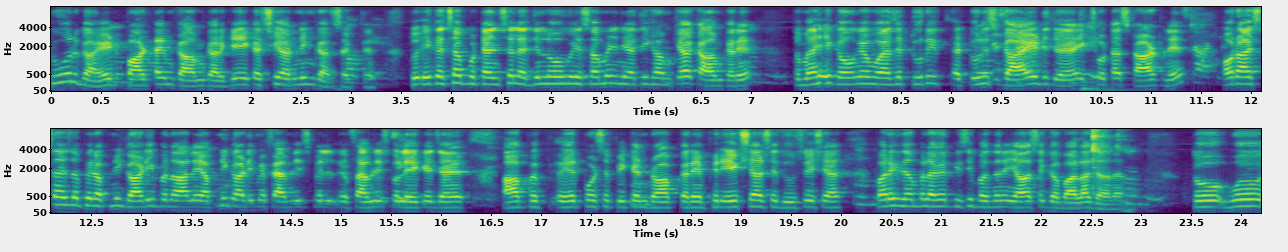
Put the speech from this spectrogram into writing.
tour guide part time काम करके एक अच्छी अर्निंग कर सकते हैं। तो एक अच्छा पोटेंशियल है। जिन लोगों को ये समझ नहीं आती कि हम क्या काम करें हम्म। तो मैं ये कहूँगा वो as a tourist tourist guide जो है एक छोटा स्टार्ट लें और आहिस्ता आहिस्ता फिर अपनी गाड़ी बना लें अपनी गाड़ी में फैमिलीज़ पे फैमिलीज़ को लेके जाएँ आप एयरपोर्ट से पिक एंड ड्रॉप करें फिर एक शहर से दूसरे शहर। फॉर एग्जांपल अगर किसी बंदे ने यहाँ से गबाला जाना है हम्म, हम्म। तो वो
